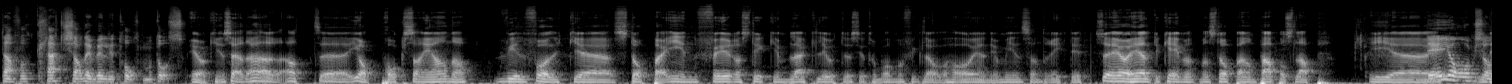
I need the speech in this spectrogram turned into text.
Därför klatschar det väldigt hårt mot oss. Jag kan ju säga det här att eh, jag proxar gärna. Vill folk eh, stoppa in fyra stycken Black Lotus, jag tror bara man fick lov att ha en, jag minns inte riktigt. Så är jag helt okej okay med att man stoppar en papperslapp i, eh, Det är jag också.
